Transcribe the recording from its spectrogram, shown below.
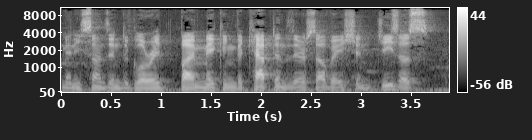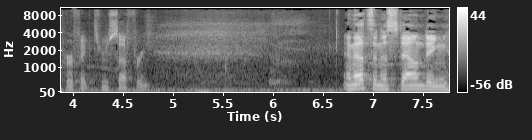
many sons into glory by making the captain of their salvation, Jesus, perfect through suffering. And that's an astounding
